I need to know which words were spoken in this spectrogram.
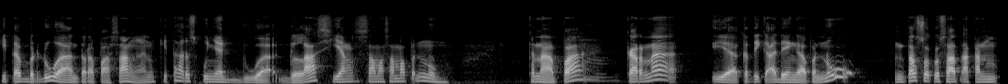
kita berdua antara pasangan kita harus punya dua gelas yang sama-sama penuh. Kenapa? Karena ya ketika ada yang nggak penuh, entar suatu saat akan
